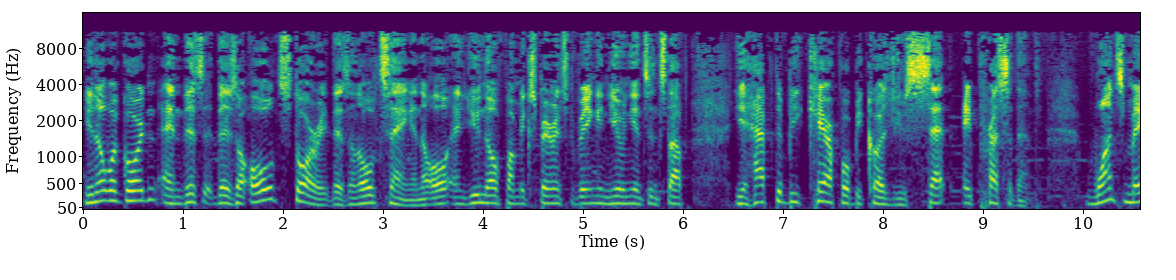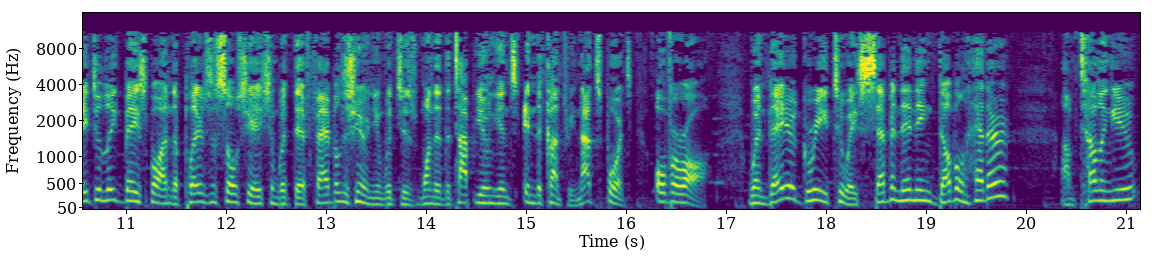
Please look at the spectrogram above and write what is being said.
You know what, Gordon? And this, there's an old story. There's an old saying, and old, and you know from experience being in unions and stuff, you have to be careful because you set a precedent. Once Major League Baseball and the Players Association with their fabulous union, which is one of the top unions in the country, not sports, overall, when they agree to a seven inning doubleheader, I'm telling you,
